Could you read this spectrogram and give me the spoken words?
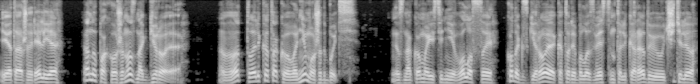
И это ожерелье, оно похоже на знак героя. Вот только такого не может быть. Знакомые синие волосы, кодекс героя, который был известен только Реду и учителю,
